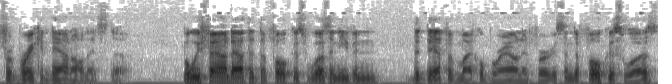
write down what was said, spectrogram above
for breaking down all that stuff. But we found out that the focus wasn't even the death of Michael Brown and Ferguson. The focus was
